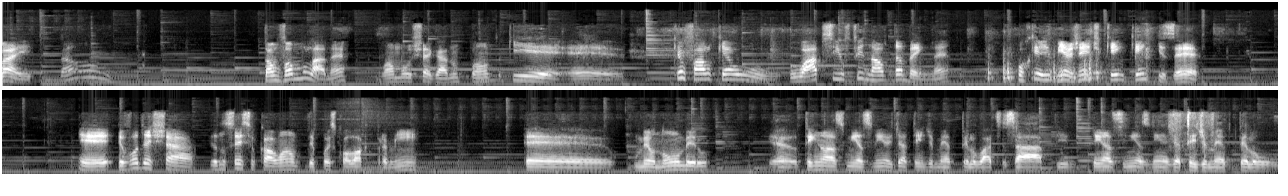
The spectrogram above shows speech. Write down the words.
Uai, então. Então vamos lá, né? Vamos chegar num ponto que é. Que eu falo que é o, o ápice e o final também, né? Porque, minha gente, quem, quem quiser. É, eu vou deixar. Eu não sei se o Cauã depois coloca para mim. É, o meu número. É, eu tenho as minhas linhas de atendimento pelo WhatsApp, tenho as minhas linhas de atendimento pelo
